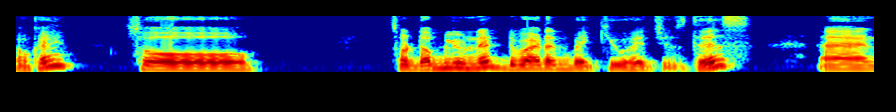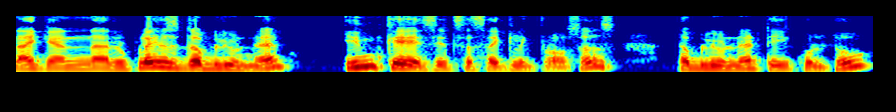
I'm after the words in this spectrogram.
Okay. So, so, W net divided by QH is this and I can uh, replace W net in case it is a cyclic process W net equal to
